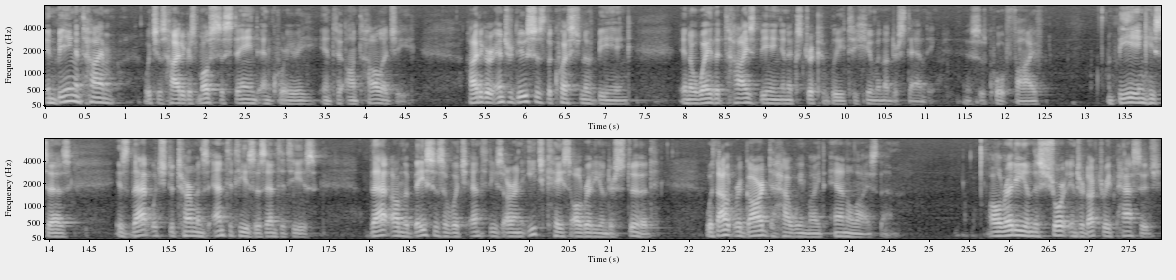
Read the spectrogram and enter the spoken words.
In Being and Time, which is Heidegger's most sustained inquiry into ontology, Heidegger introduces the question of being in a way that ties being inextricably to human understanding. This is quote five. Being, he says, is that which determines entities as entities, that on the basis of which entities are in each case already understood, without regard to how we might analyze them. Already in this short introductory passage,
